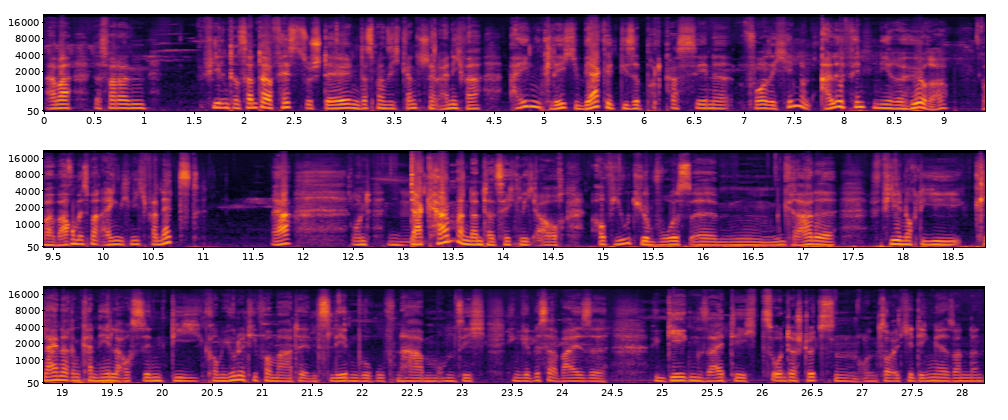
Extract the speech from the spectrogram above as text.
Aber das war dann viel interessanter festzustellen, dass man sich ganz schnell einig war, eigentlich werkelt diese Podcast-Szene vor sich hin und alle finden ihre Hörer. Aber warum ist man eigentlich nicht vernetzt? Ja, und mhm. da kam man dann tatsächlich auch auf YouTube, wo es ähm, gerade viel noch die kleineren Kanäle auch sind, die Community-Formate ins Leben gerufen haben, um sich in gewisser Weise gegenseitig zu unterstützen und solche Dinge, sondern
